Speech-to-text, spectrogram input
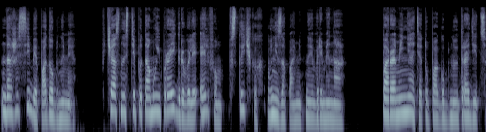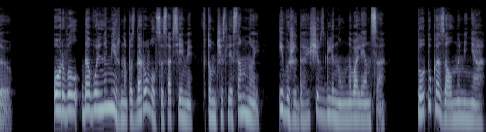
даже с себе подобными. В частности, потому и проигрывали эльфам в стычках в незапамятные времена. Пора менять эту пагубную традицию. Орвел довольно мирно поздоровался со всеми, в том числе со мной, и выжидающе взглянул на Валенса. Тот указал на меня.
